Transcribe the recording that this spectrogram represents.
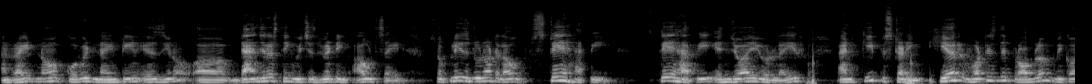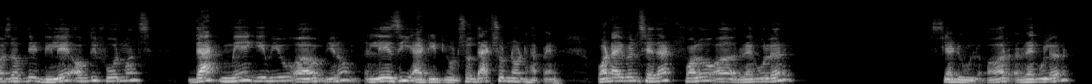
And right now covid-19 is you know a dangerous thing which is waiting outside. So please do not allow stay happy. Stay happy enjoy your life and keep studying. Here what is the problem? Because of the delay of the four months that may give you a you know lazy attitude. So that should not happen. What i will say that follow a regular schedule or regular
